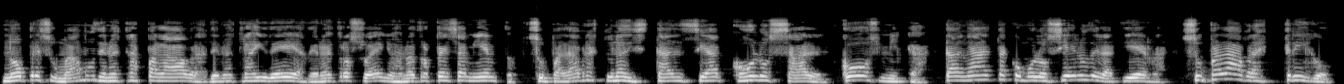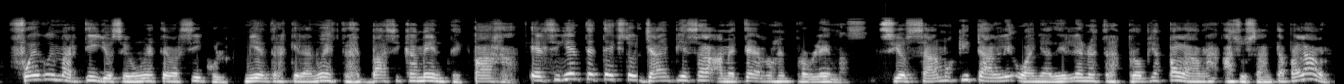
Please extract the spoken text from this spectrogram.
No presumamos de nuestras palabras, de nuestras ideas, de nuestros sueños, de nuestros pensamientos. Su palabra está a una distancia colosal, cósmica, tan alta como los cielos de la tierra. Su palabra es trigo, fuego y martillo, según este versículo, mientras que la nuestra es básicamente paja. El siguiente texto ya empieza a meternos en problemas si osamos quitarle o añadirle nuestras propias palabras a su santa palabra.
